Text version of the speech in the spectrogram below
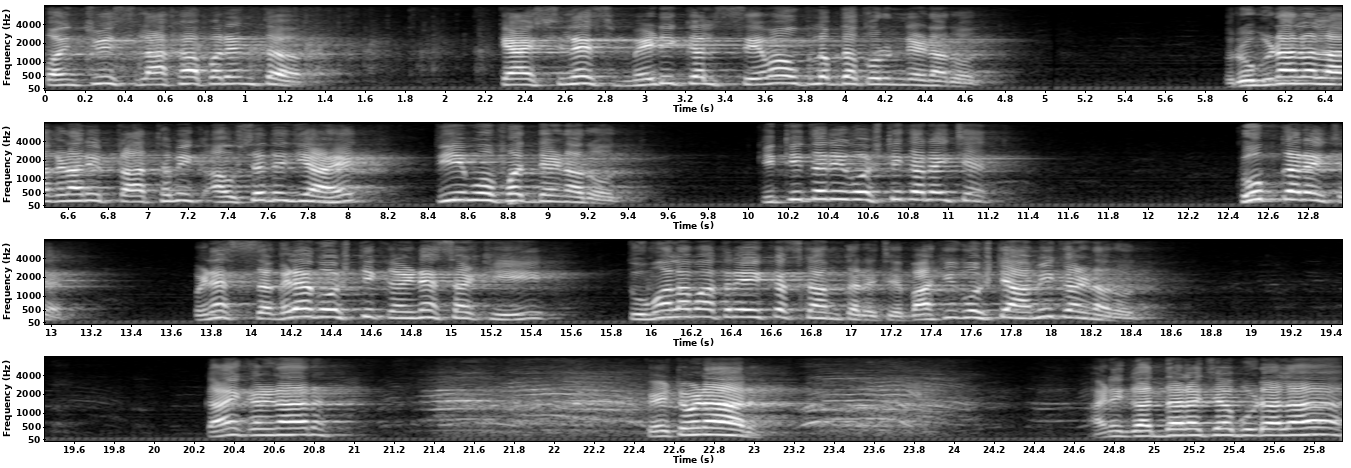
पंचवीस लाखापर्यंत कॅशलेस मेडिकल सेवा उपलब्ध करून देणार आहोत. रुग्णाला लागणारी प्राथमिक औषधे जी आहेत ती मोफत देणार आहोत. कितीतरी गोष्टी करायच्या आहेत. खूप करायच्या आहेत. पण या सगळ्या गोष्टी करण्यासाठी तुम्हाला मात्र एकच काम करायचे बाकी गोष्टी आम्ही करणार आहोत. काय करणार? पेटवणार. आणि गद्दाराच्या बुडाला?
